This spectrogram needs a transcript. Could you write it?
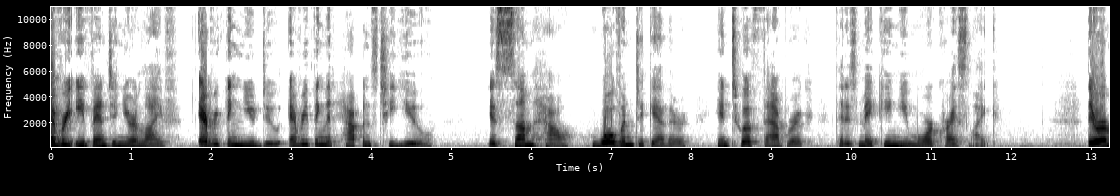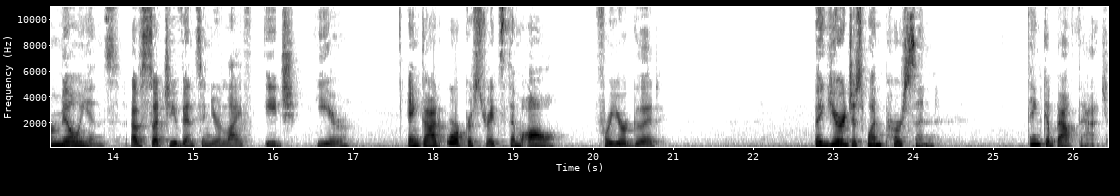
Every event in your life, everything you do, everything that happens to you is somehow woven together into a fabric that is making you more Christ like. There are millions of such events in your life each year, and God orchestrates them all for your good. But you're just one person. Think about that.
